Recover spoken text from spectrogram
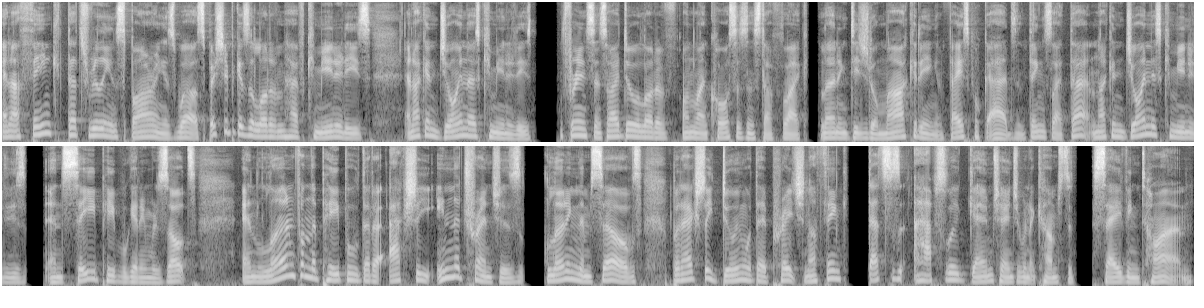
And I think that's really inspiring as well, especially because a lot of them have communities and I can join those communities. For instance, I do a lot of online courses and stuff like learning digital marketing and Facebook ads and things like that. And I can join these communities and see people getting results and learn from the people that are actually in the trenches, learning themselves, but actually doing what they preach. And I think that's an absolute game changer when it comes to saving time.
